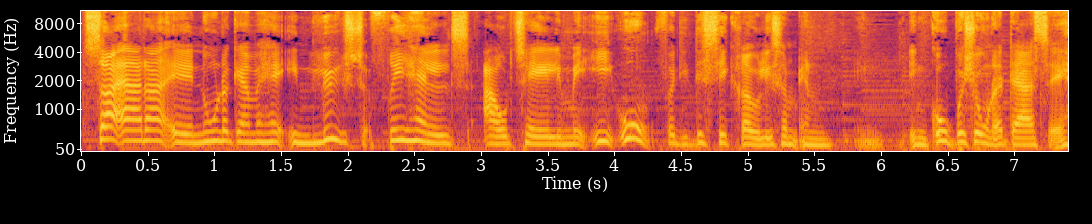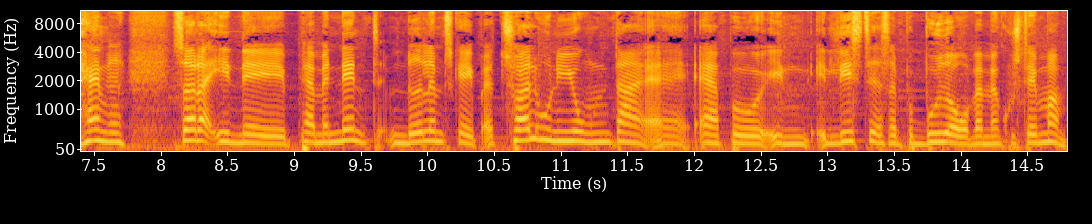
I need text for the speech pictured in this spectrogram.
Så er der øh, nogen, der gerne vil have en lys frihandelsaftale med EU, fordi det sikrer jo ligesom en, en, en god portion af deres øh, handel. Så er der en øh, permanent medlemskab af 12-unionen, der er, er på en, en liste, altså på bud over, hvad man kunne stemme om.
